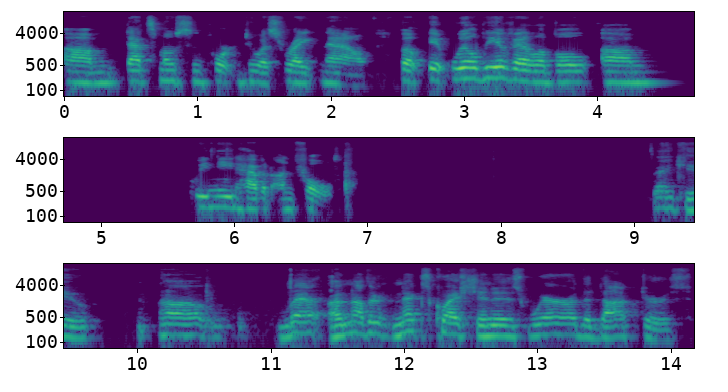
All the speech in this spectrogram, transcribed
Um, that's most important to us right now. But it will be available. Um, we need to have it unfold. Thank you. Uh, another next question is where are the doctors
